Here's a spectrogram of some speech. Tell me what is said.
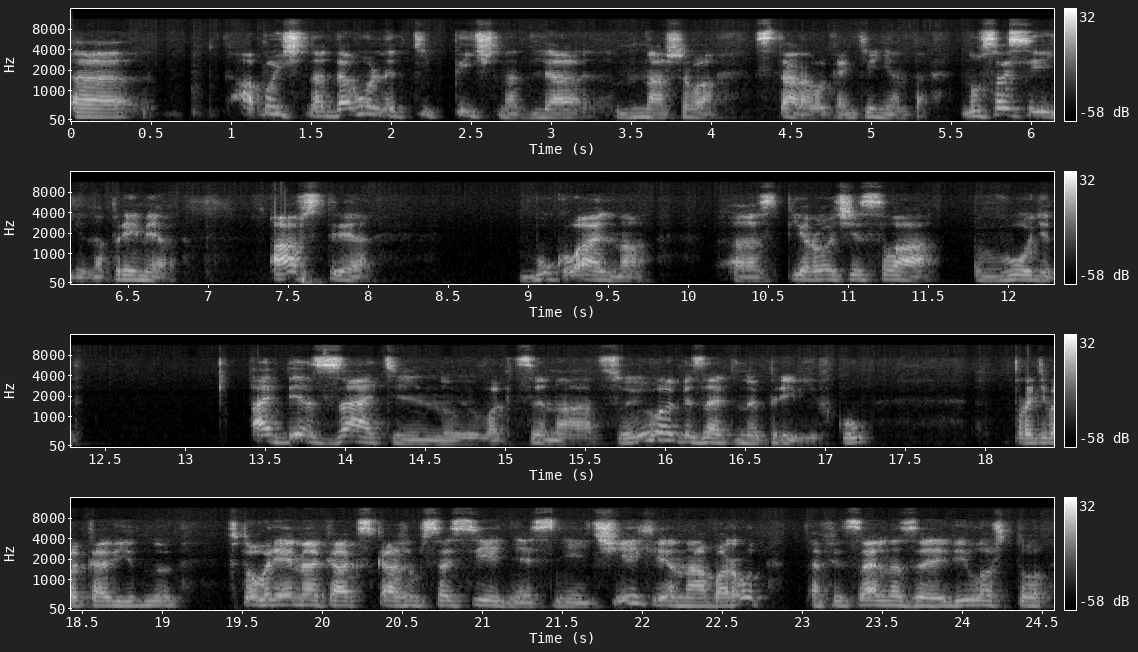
э, обычно довольно типично для нашего старого континента. Но соседи, например, Австрия буквально э, с первого числа вводит обязательную вакцинацию, обязательную прививку противоковидную – в то время как, скажем, соседняя с ней Чехия, наоборот, официально заявила, что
